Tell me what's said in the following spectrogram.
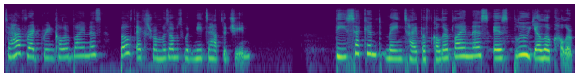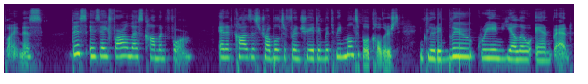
To have red green color blindness, both X chromosomes would need to have the gene. The second main type of color blindness is blue yellow color blindness. This is a far less common form, and it causes trouble differentiating between multiple colors, including blue, green, yellow, and red.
